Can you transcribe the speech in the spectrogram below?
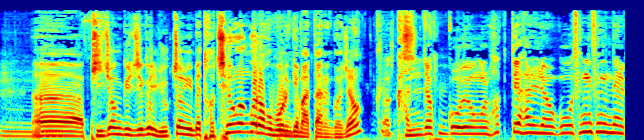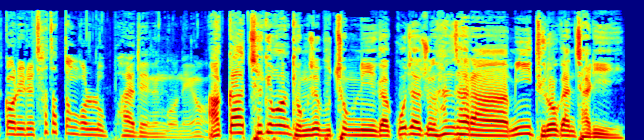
음. 아, 비정규직을 6.2배 더 채용한 거라고 보는 게 맞다는 거죠. 그러니까 간접 고용을 확대하려고 생색낼 거리를 찾았던 걸로 봐야 되는 거네요. 아까 최경환 경제부총리가 꽂아준 한 사람이 들어간 자리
